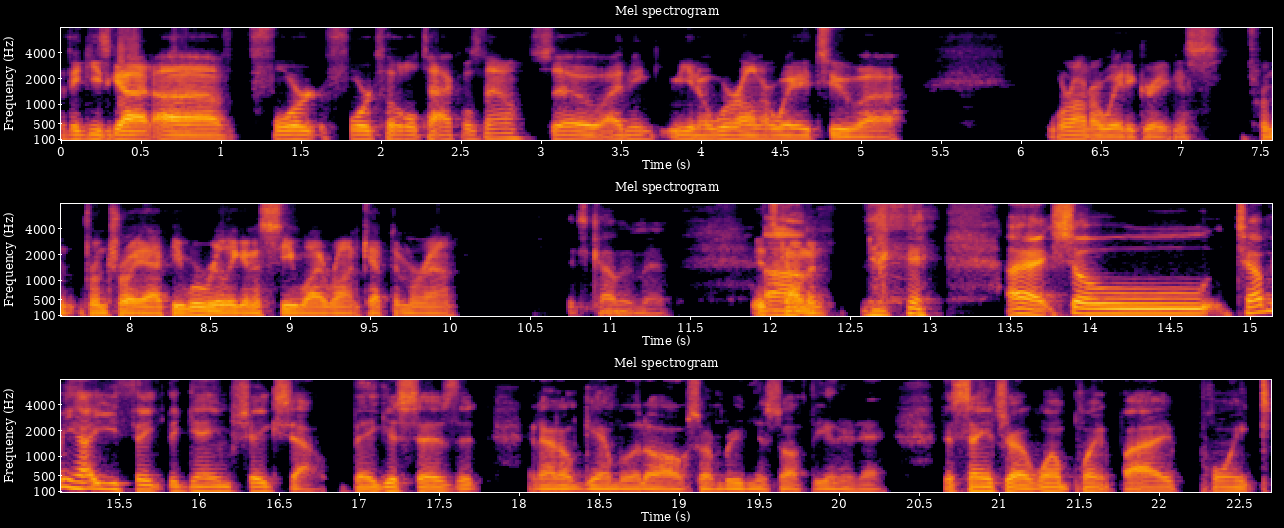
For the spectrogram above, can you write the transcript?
I think he's got uh, four four total tackles now. So I think you know we're on our way to uh, we're on our way to greatness from from Troy Apke. We're really going to see why Ron kept him around. It's coming, man. It's coming. Um, all right. So tell me how you think the game shakes out. Vegas says that, and I don't gamble at all. So I'm reading this off the internet. The Saints are a 1.5 point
